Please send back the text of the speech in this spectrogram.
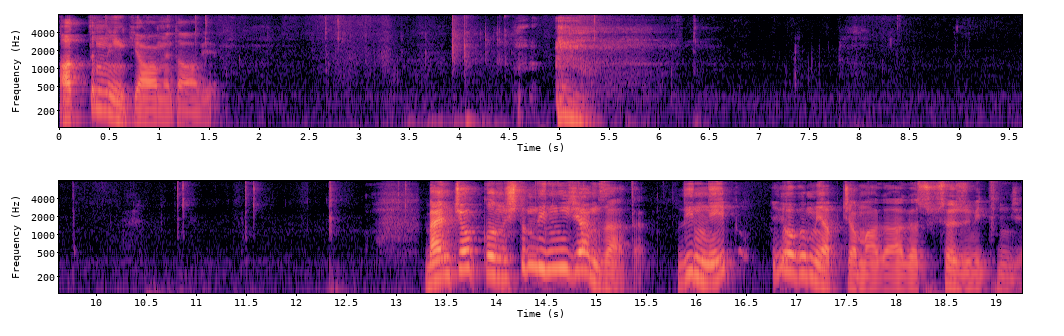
Attım linki Ahmet abi. Ben çok konuştum dinleyeceğim zaten. Dinleyip yorum yapacağım ara ara sözü bitince.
